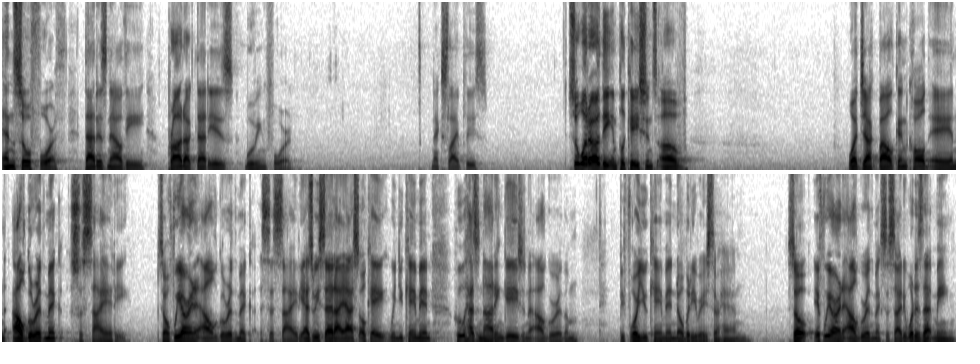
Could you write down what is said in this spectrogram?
and so forth. That is now the product that is moving forward. Next slide, please. So, what are the implications of what Jack Balkin called an algorithmic society? So, if we are in an algorithmic society, as we said, I asked, okay, when you came in, who has not engaged in an algorithm? Before you came in, nobody raised their hand. So, if we are an algorithmic society, what does that mean?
